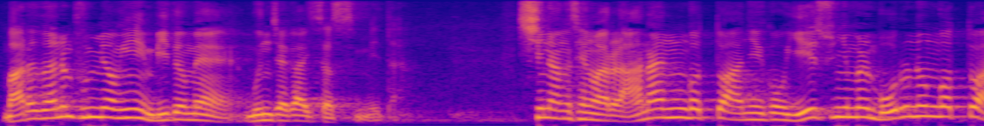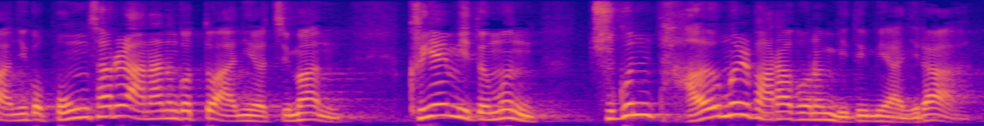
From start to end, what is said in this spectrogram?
마르다는 분명히 믿음에 문제가 있었습니다. 신앙생활을 안 하는 것도 아니고 예수님을 모르는 것도 아니고 봉사를 안 하는 것도 아니었지만 그의 믿음은 죽은 다음을 바라보는 믿음이 아니라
